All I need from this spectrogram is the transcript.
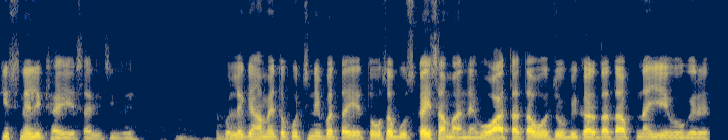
किसने लिखा है ये सारी चीज़ें? तो बोले कि, हमें तो कुछ नहीं पता, ये तो सब उसका ही सामान है, वो आता था, वो जो भी करता था, अपना ये वगैरे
